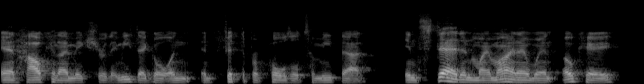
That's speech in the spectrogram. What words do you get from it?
and how can I make sure they meet that goal and, and fit the proposal to meet that. Instead, in my mind, I went, okay,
